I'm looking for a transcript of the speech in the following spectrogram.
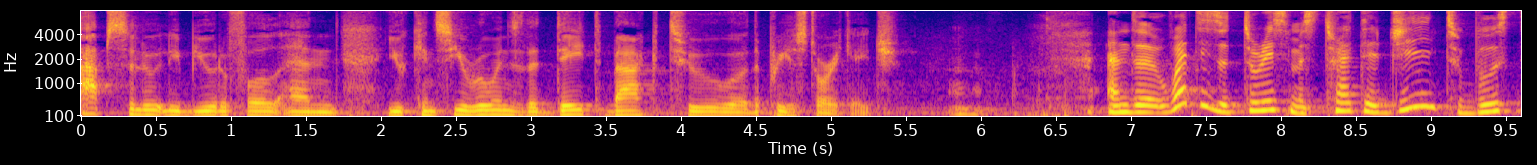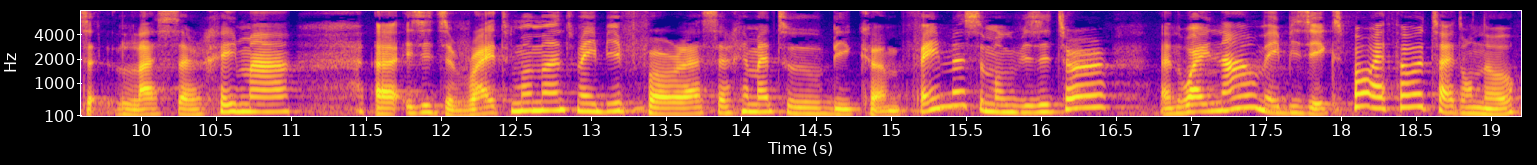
absolutely beautiful, and you can see ruins that date back to the prehistoric age. Mm-hmm. And uh, what is the tourism strategy to boost Al Khaimah? Uh, is it the right moment maybe for Al Khaimah to become famous among visitors? And why now? Maybe the expo, I thought, I don't know.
